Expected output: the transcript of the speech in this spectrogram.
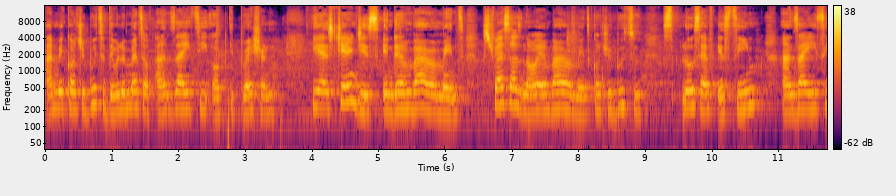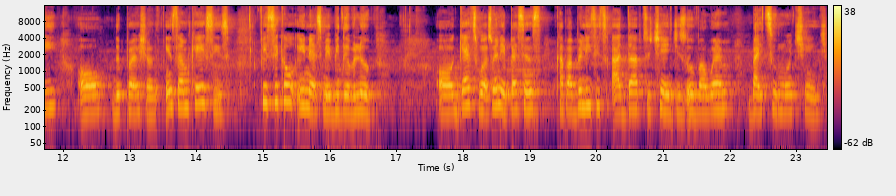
and may contribute to development of anxiety or depression. Yes, changes in the environment, stressors in our environment contribute to low self-esteem, anxiety, or depression. In some cases, physical illness may be developed or get worse when a person's capability to adapt to change is overwhelmed by too much change.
